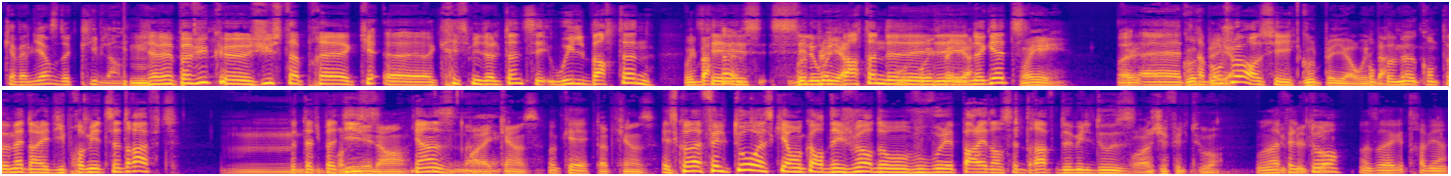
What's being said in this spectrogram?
Cavaliers, de Cleveland. Mm. J'avais pas vu que juste après euh, Chris Middleton, c'est Will Barton. Will Barton. C'est- le Will player. Barton de- Will des player. Nuggets. Oui. Ouais, euh, Good très bon joueur aussi. Good player, Will Qu'on peut, Barton. me- qu'on peut mettre dans les 10 premiers de cette draft. Hmm, Peut-être dix pas premiers, 10, non. 15. Ouais, 15. Ok. Top 15. Est-ce qu'on a fait le tour ou est-ce qu'il y a encore des joueurs dont vous voulez parler dans cette draft 2012 Ouais, j'ai fait le tour. On a fait le tour Ah, Très bien.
